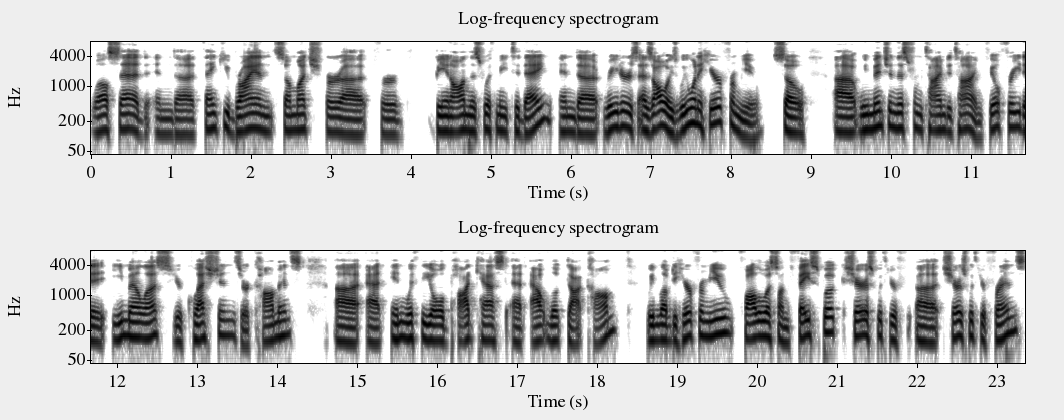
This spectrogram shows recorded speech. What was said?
well said. And uh, thank you, Brian, so much for uh, for being on this with me today. And uh, readers, as always, we want to hear from you. So uh, we mention this from time to time. Feel free to email us your questions or comments uh, at inwiththeoldpodcast at outlook.com. We'd love to hear from you. Follow us on Facebook. Share us with your uh, share us with your friends,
